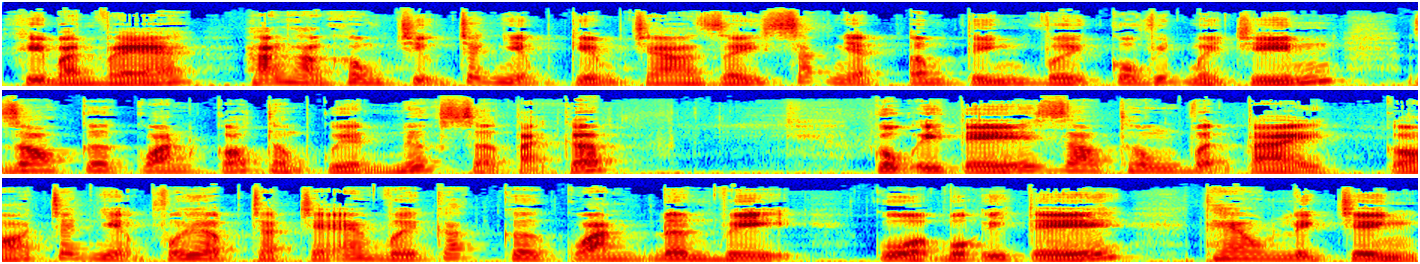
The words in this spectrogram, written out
Khi bán vé, hãng hàng không chịu trách nhiệm kiểm tra giấy xác nhận âm tính với COVID-19 do cơ quan có thẩm quyền nước sở tại cấp. Cục Y tế Giao thông Vận tải có trách nhiệm phối hợp chặt chẽ với các cơ quan đơn vị của Bộ Y tế theo lịch trình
